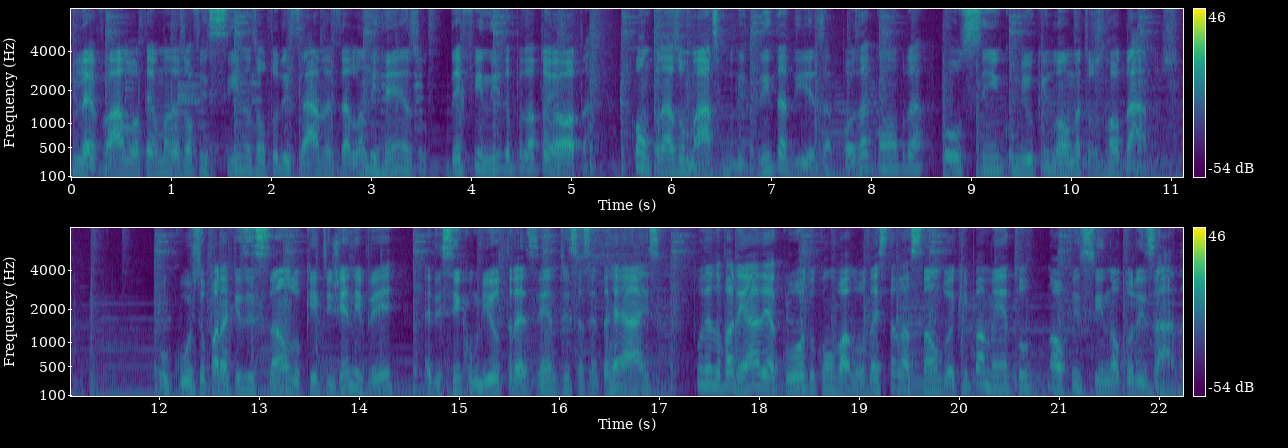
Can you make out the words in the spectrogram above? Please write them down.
e levá-lo até uma das oficinas autorizadas da Land Renzo, definida pela Toyota, com prazo máximo de 30 dias após a compra ou 5 mil quilômetros rodados. O custo para aquisição do kit GNV é de R$ 5.360, podendo variar de acordo com o valor da instalação do equipamento na oficina autorizada.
